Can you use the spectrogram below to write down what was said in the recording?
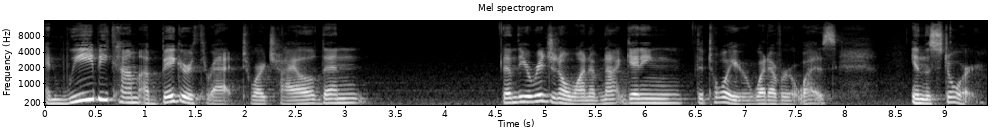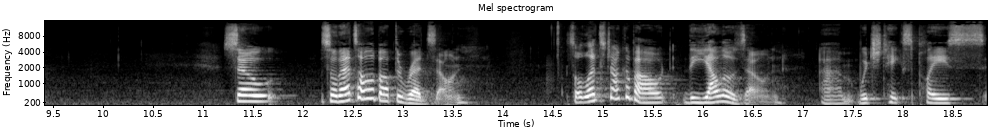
And we become a bigger threat to our child than than the original one of not getting the toy or whatever it was in the store. So so that's all about the red zone. So let's talk about the yellow zone, um, which takes place,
